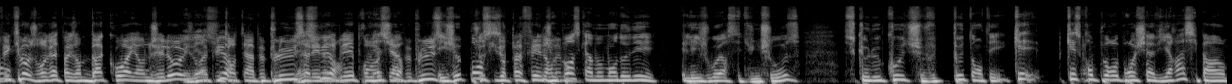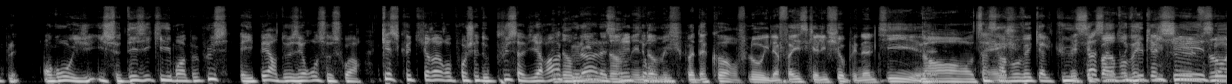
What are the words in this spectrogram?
effectivement, je regrette par exemple Bakwa et Angelo, ils auraient pu tenter un peu plus, Bien aller dribbler, provoquer un peu plus. Et je pense, qu'ils n'ont pas fait je pense qu'à un moment donné, les joueurs, c'est une chose. Ce que le coach peut tenter. Qu'est- Qu'est-ce qu'on peut reprocher à Vieira si par exemple, en gros, il, il se déséquilibre un peu plus et il perd 2-0 ce soir Qu'est-ce que tu irais reprocher de plus à Vieira non, que mais, là, la non, série mais non, mais je suis pas d'accord, Flo. Il a failli se qualifier au penalty. Euh, Non, ça c'est un mauvais calcul. Mais Ça, c'est pas un mauvais calcul, Flo.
